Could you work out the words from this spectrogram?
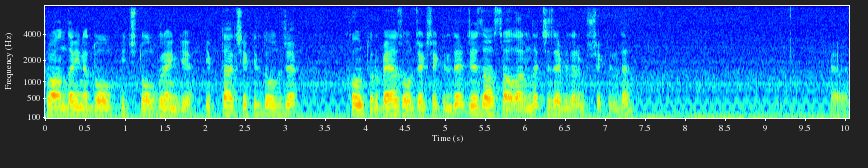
şu anda yine dol, iç dolgu rengi iptal şekilde olacak. Konturu beyaz olacak şekilde ceza sahalarını da çizebilirim şu şekilde. Evet.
